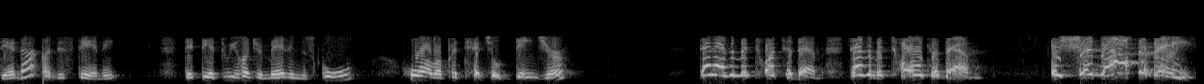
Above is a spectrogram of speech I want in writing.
They're not understanding that there are 300 men in the school who are a potential danger. That hasn't been taught to them. That hasn't been told to them. It shouldn't have to be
